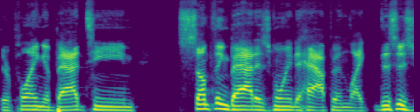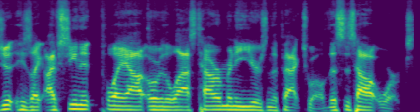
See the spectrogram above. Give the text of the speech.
They're playing a bad team. Something bad is going to happen. Like this is just he's like I've seen it play out over the last however many years in the Pac-12. This is how it works."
